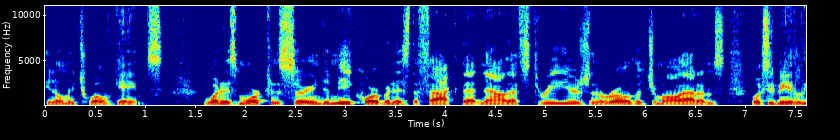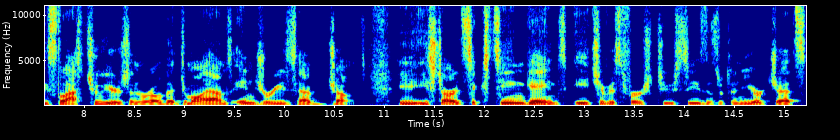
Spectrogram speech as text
in only 12 games. What is more concerning to me, Corbin, is the fact that now that's three years in a row that Jamal Adams, well, excuse me, at least the last two years in a row that Jamal Adams' injuries have jumped. He, he started 16 games each of his first two seasons with the New York Jets,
